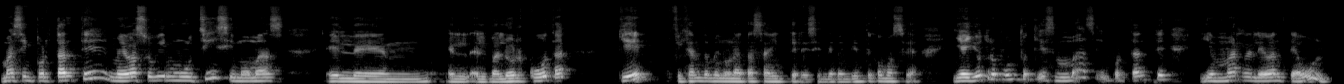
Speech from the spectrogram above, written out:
más importante, me va a subir muchísimo más el, em, el valor cuota que fijándome en una tasa de interés, independiente como sea. Y hay otro punto que es más importante y es más relevante aún,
